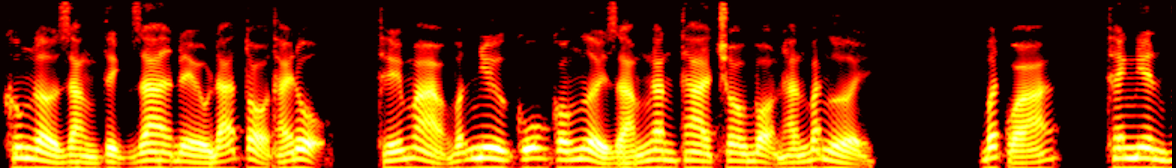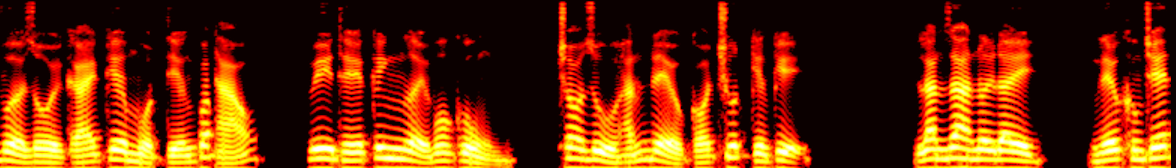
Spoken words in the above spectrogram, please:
không ngờ rằng tịch ra đều đã tỏ thái độ, thế mà vẫn như cũ có người dám ngăn tha cho bọn hắn bắt người. Bất quá, thanh niên vừa rồi cái kia một tiếng quát tháo, uy thế kinh người vô cùng, cho dù hắn đều có chút kiên kỵ. Lan ra nơi đây, nếu không chết.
